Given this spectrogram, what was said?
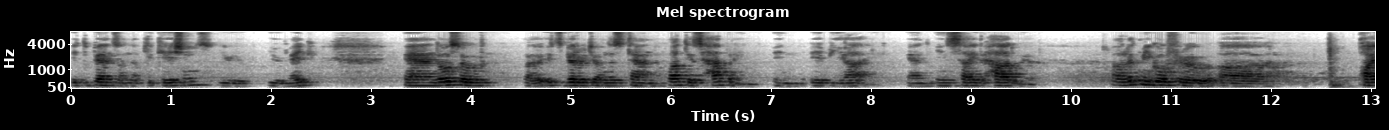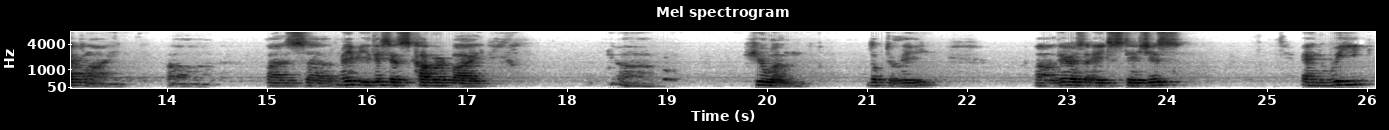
it depends on applications you, you make. And also, uh, it's better to understand what is happening in API and inside the hardware. Uh, let me go through uh, pipeline. Uh, as uh, maybe this is covered by uh, Huan, Dr. Lee. Uh, there's eight stages, and we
